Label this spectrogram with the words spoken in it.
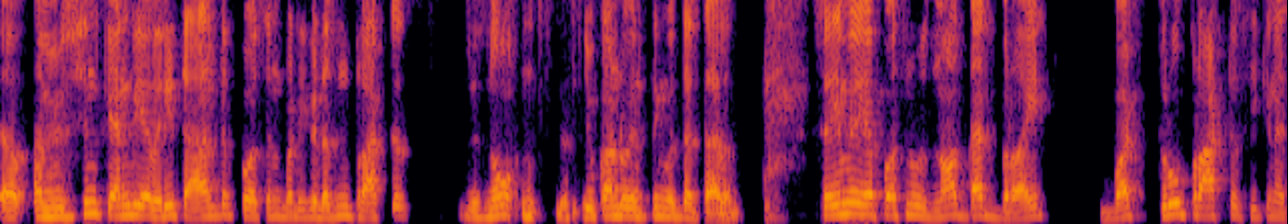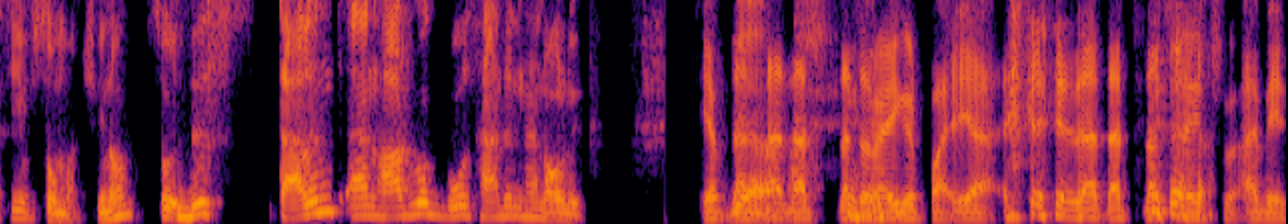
a, a musician can be a very talented person, but if he doesn't practice, there's no you can't do anything with that talent. Same way, a person who's not that bright, but through practice he can achieve so much. You know, so this talent and hard work goes hand in hand always. Yep, that, yeah. that, that's that's a very good point. Yeah, that that's that's very true. I mean,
